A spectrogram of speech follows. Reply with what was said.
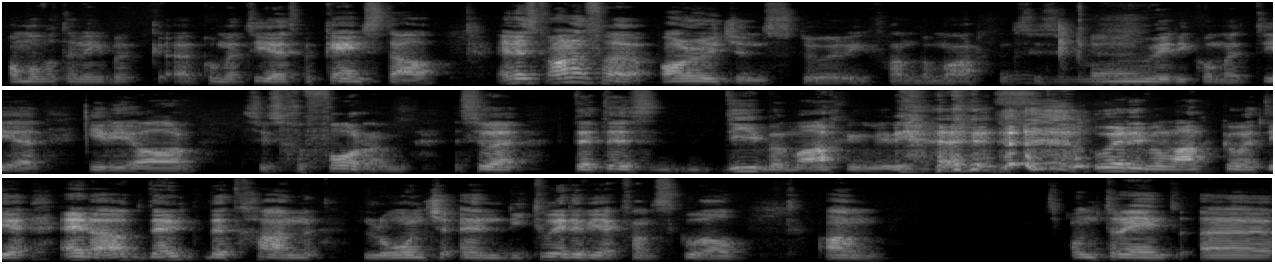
almal wat in die eh, komitee is bekendstel. En dit is kind of 'n origin story van bemarking. Soos Okay. hoe het die komitee hierdie jaar soos gevorm. So dit is die bemarking video oor die bemarking komitee en ek dink dit gaan launch in die tweede week van skool um omtrent uh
